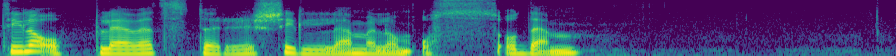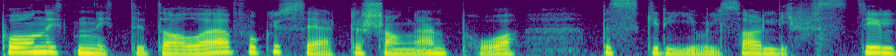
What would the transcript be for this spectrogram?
til å oppleve et større skille mellom oss og dem. På 1990-tallet fokuserte sjangeren på beskrivelse av livsstil.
